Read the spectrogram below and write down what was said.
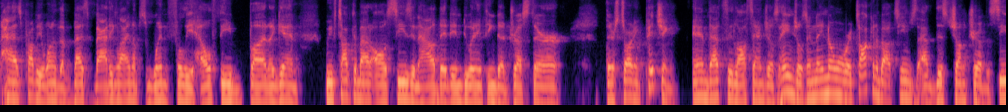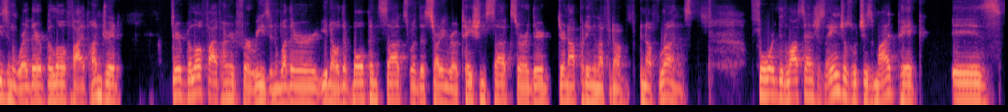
has probably one of the best batting lineups when fully healthy. But again, we've talked about all season how they didn't do anything to address their their starting pitching and that's the Los Angeles Angels. And they know when we're talking about teams at this juncture of the season where they're below 500, they're below 500 for a reason. Whether you know their bullpen sucks, whether the starting rotation sucks, or they're they're not putting enough enough enough runs. For the Los Angeles Angels, which is my pick, is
